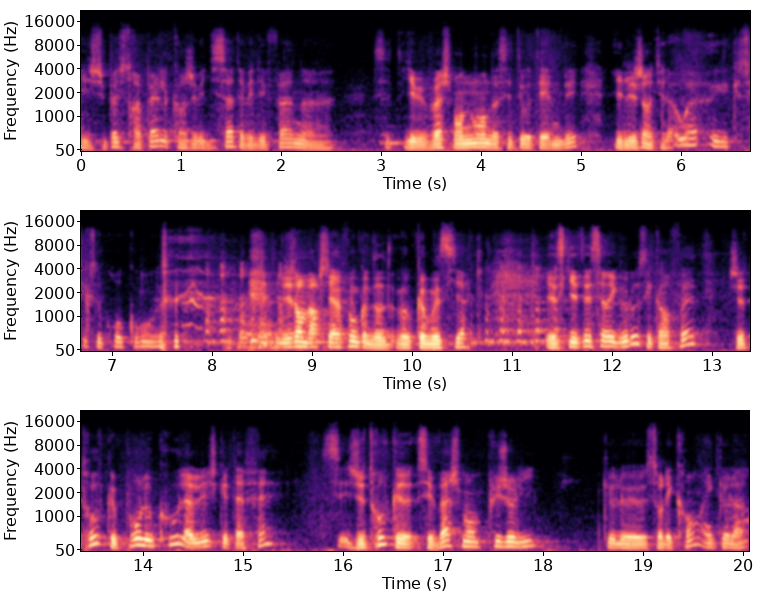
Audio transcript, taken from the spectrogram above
Et je sais pas si tu te rappelles, quand j'avais dit ça, tu avais des fans. euh, il y avait vachement de monde, c'était au TNB, et les gens étaient là, ouais, qu'est-ce que c'est que ce gros con Les gens marchaient à fond comme, dans- comme au cirque. Et ce qui était assez rigolo, c'est qu'en fait, je trouve que pour le coup, la luge que tu as fait, je trouve que c'est vachement plus joli que le, sur l'écran et que là.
